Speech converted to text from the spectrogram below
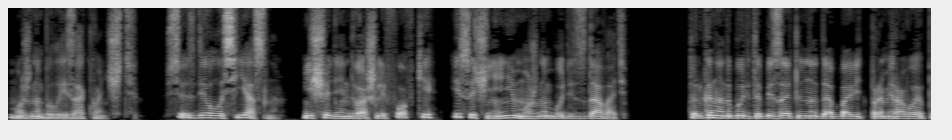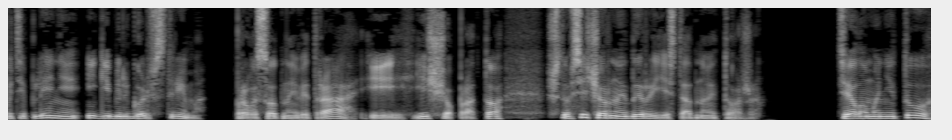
можно было и закончить. Все сделалось ясно. Еще день-два шлифовки, и сочинение можно будет сдавать. Только надо будет обязательно добавить про мировое потепление и гибель Гольфстрима, про высотные ветра и еще про то, что все черные дыры есть одно и то же. Тело Маниту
